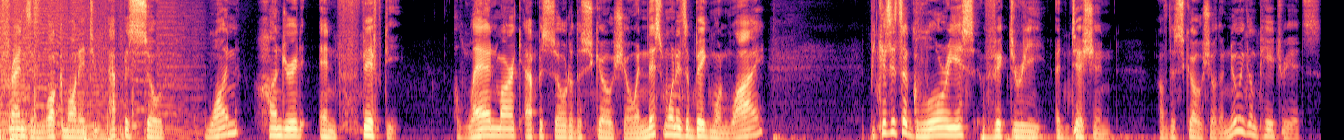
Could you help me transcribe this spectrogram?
friends, and welcome on into episode 150, a landmark episode of The Scho Show. And this one is a big one. Why? Because it's a glorious victory edition of The Scho Show. The New England Patriots,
